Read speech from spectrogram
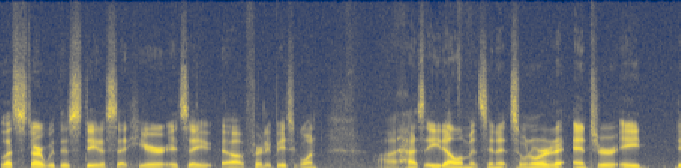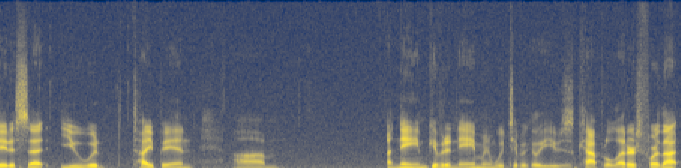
let's start with this data set here. It's a uh, fairly basic one. Uh, has eight elements in it. So in order to enter a data set, you would type in um, a name, give it a name, and we typically use capital letters for that.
